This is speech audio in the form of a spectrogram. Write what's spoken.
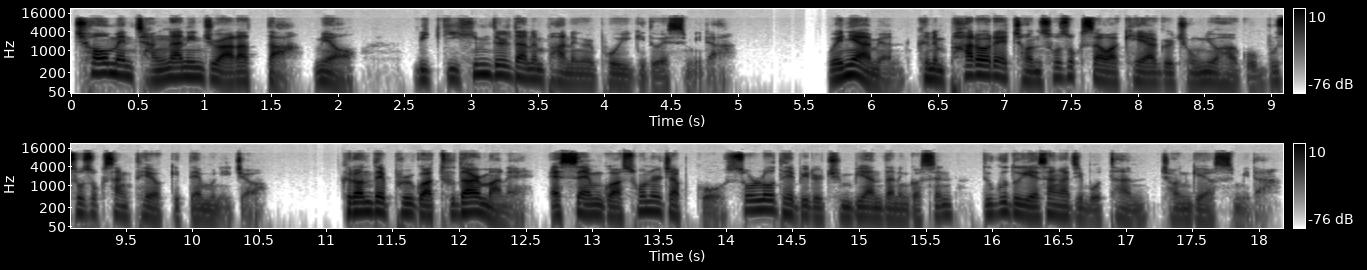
처음엔 장난인 줄 알았다며 믿기 힘들다는 반응을 보이기도 했습니다. 왜냐하면 그는 8월에 전 소속사와 계약을 종료하고 무소속 상태였기 때문이죠. 그런데 불과 두 달 만에 SM과 손을 잡고 솔로 데뷔를 준비한다는 것은 누구도 예상하지 못한 전개였습니다.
